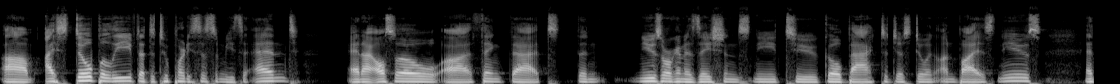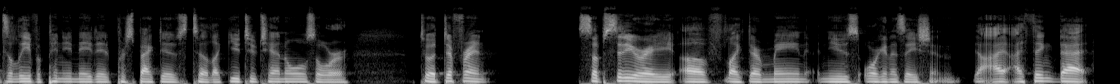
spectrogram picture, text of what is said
um, i still believe that the two party system needs to end and i also uh, think that the news organizations need to go back to just doing unbiased news and to leave opinionated perspectives to like youtube channels or to a different subsidiary of like their main news organization. Yeah, I, I think that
